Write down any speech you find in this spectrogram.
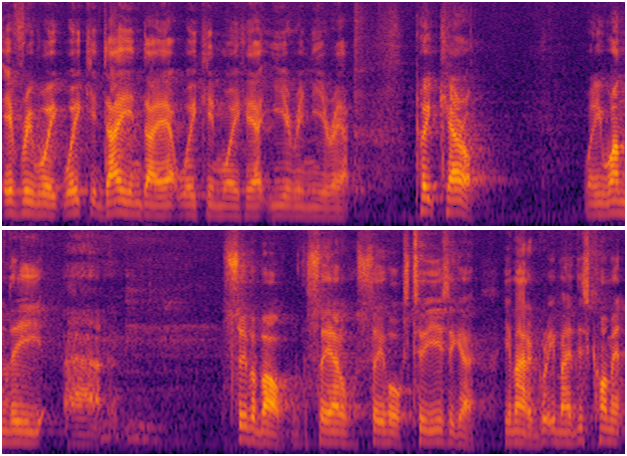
Every week, week day in, day out, week in, week out, year in, year out. Pete Carroll, when he won the uh, Super Bowl with the Seattle Seahawks two years ago, he made, a, he made this comment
